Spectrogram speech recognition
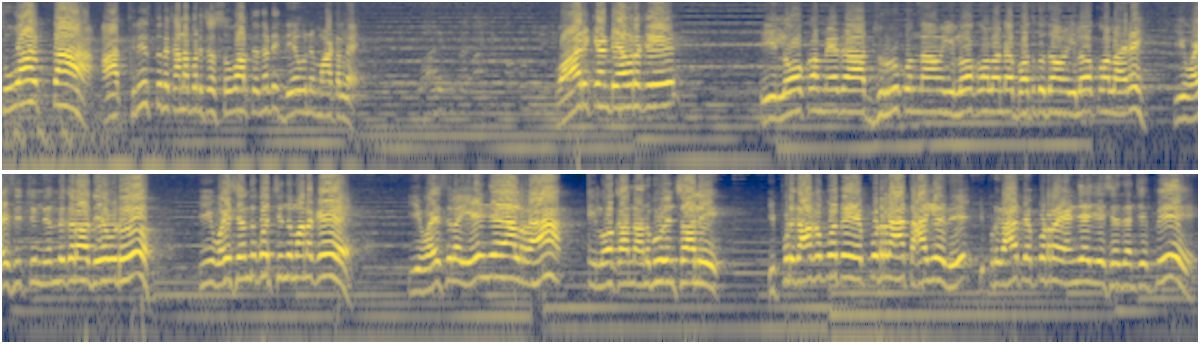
సువార్త ఆ క్రీస్తుని కనపరిచే సువార్త ఏంటంటే దేవుని మాటలే. వారికి అంటే ఎవరికి? ఈ లోకం మీద జుర్రుకుందాం ఈ లోకంలోనే బతుకుదాం ఈ లోకంలో అరే ఈ వయసు ఇచ్చింది ఎందుకురా దేవుడు? ఈ వయసు ఎందుకు వచ్చింది మనకి? ఈ వయసులో ఏం చేయాలరా? ఈ లోకాన్ని అనుభవించాలి. ఇప్పుడు కాకపోతే ఎప్పుడురా తాగేది? ఇప్పుడు కాకపోతే ఎప్పుడురా ఎంజాయ్ చేసేది అని చెప్పి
